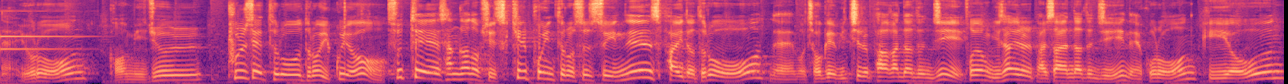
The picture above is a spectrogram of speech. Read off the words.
네, 요런 거미줄 풀 세트로 들어있고요. 수트에 상관없이 skill point로 쓸 수 있는 스파이더 드론, 네, 뭐 적의 위치를 파악한다든지 소형 미사일을 발사한다든지 네, 그런 귀여운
